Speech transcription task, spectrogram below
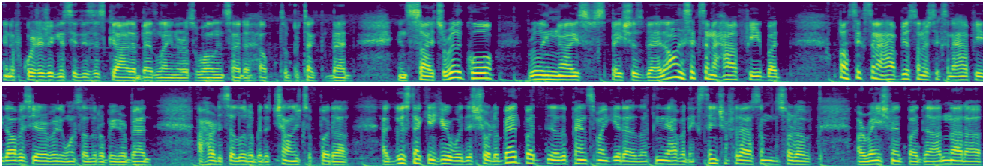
And of course, as you can see, this has got a bed liner as well inside to help to protect the bed inside. So really cool, really nice, spacious bed. Only six and a half feet, but about six and a half, just under six and a half feet. Obviously, everybody wants a little bigger bed. I heard it's a little bit of challenge to put a, a gooseneck in here with this shorter bed, but you know, the pants might get a, I think they have an extension for that or some sort of arrangement, but uh, I'm not a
